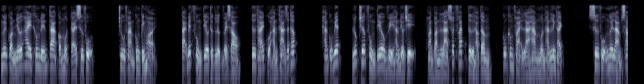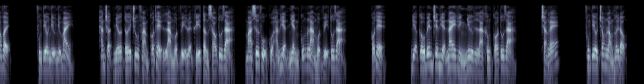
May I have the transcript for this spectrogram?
Ngươi còn nhớ hay không đến ta có một cái sư phụ? Chu phạm cung kính hỏi tại biết phùng tiêu thực lực về sau, tư thái của hắn thả rất thấp. Hắn cũng biết, lúc trước phùng tiêu vì hắn điều trị, hoàn toàn là xuất phát từ hảo tâm, cũng không phải là ham muốn hắn linh thạch. Sư phụ ngươi làm sao vậy? Phùng tiêu nhữ nhữ mày. Hắn chợt nhớ tới chu phàm có thể là một vị luyện khí tầng sáu tu giả, mà sư phụ của hắn hiển nhiên cũng là một vị tu giả. Có thể. Địa cầu bên trên hiện nay hình như là không có tu giả. Chẳng lẽ? Phùng tiêu trong lòng hơi động.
